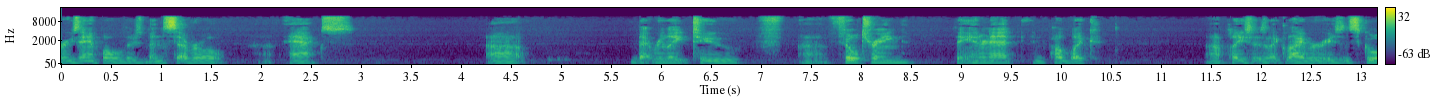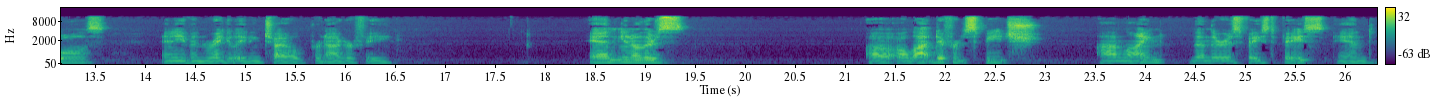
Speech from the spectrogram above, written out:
For example, there's been several uh, acts uh, that relate to uh, filtering the internet in public uh, places like libraries and schools, and even regulating child pornography. And you know, there's a, a lot different speech online than there is face to face, and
